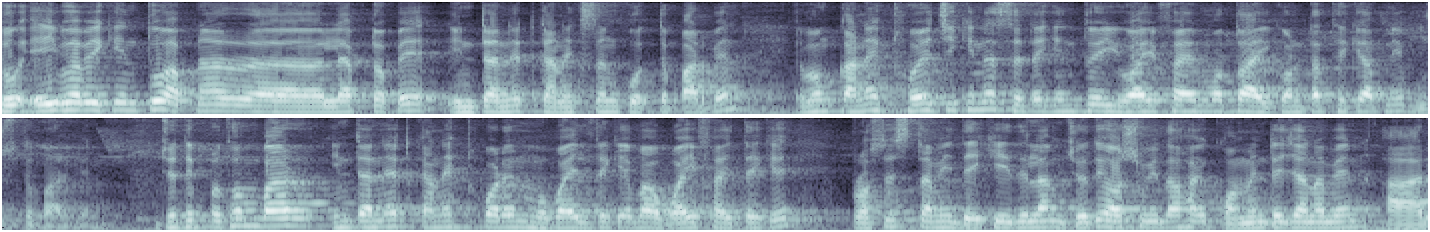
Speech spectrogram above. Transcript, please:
তো এইভাবে কিন্তু আপনার ল্যাপটপে ইন্টারনেট কানেকশন করতে পারবেন এবং কানেক্ট হয়েছে কিনা সেটা কিন্তু এই ওয়াইফাইয়ের মতো আইকনটা থেকে আপনি বুঝতে পারবেন। যদি প্রথমবার ইন্টারনেট কানেক্ট করেন মোবাইল থেকে বা ওয়াইফাই থেকে প্রসেসটা আমি দেখিয়ে দিলাম। যদি অসুবিধা হয় কমেন্টে জানাবেন। আর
